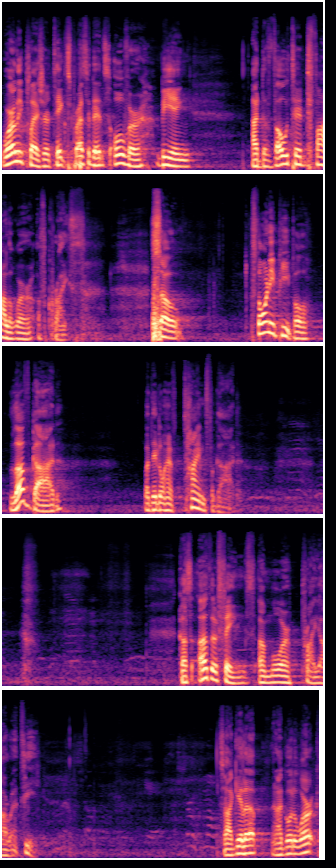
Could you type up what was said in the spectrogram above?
worldly pleasure takes precedence over being a devoted follower of Christ. So, thorny people love God but they don't have time for God. Because other things are more priority. So I get up and I go to work,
